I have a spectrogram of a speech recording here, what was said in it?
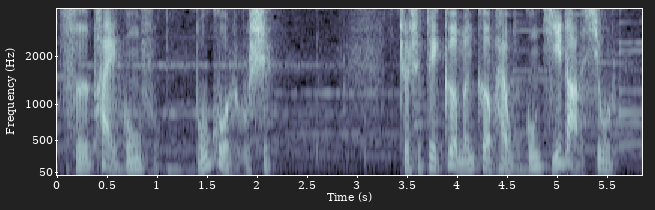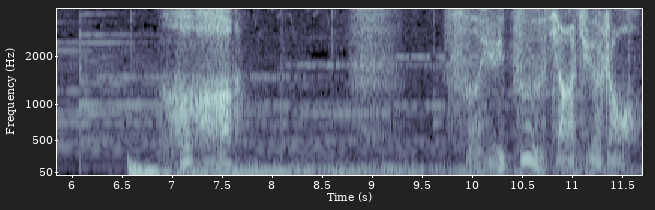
此派功夫不过如是，这是对各门各派武功极大的羞辱。啊！死于自家绝招。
